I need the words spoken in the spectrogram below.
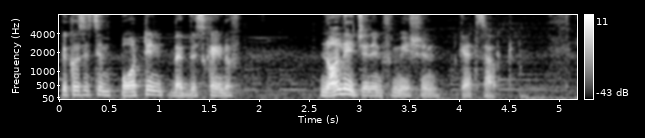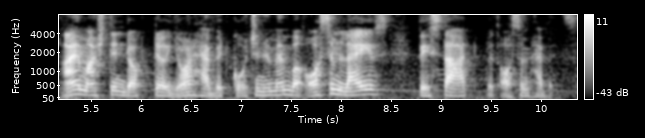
because it's important that this kind of knowledge and information gets out. I am Ashdin Doctor, your habit coach. And remember, awesome lives, they start with awesome habits.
